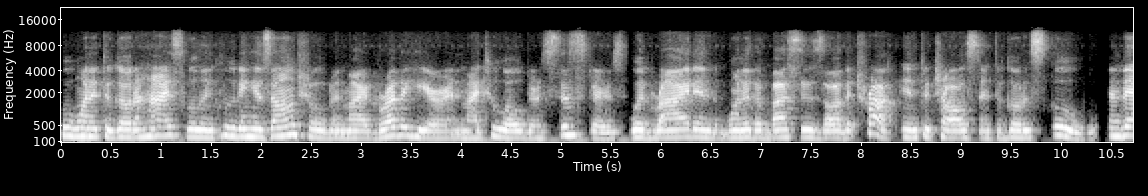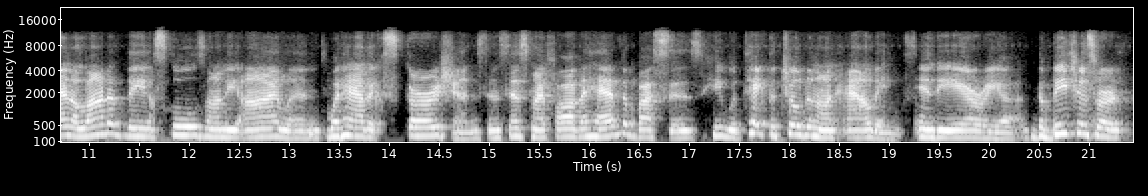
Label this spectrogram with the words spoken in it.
who wanted to go to high school, including his own children, my brother here and my my two older sisters would ride in one of the buses or the truck into Charleston to go to school. And then a lot of the schools on the island would have excursions. And since my father had the buses, he would take the children on outings in the area. The beaches were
